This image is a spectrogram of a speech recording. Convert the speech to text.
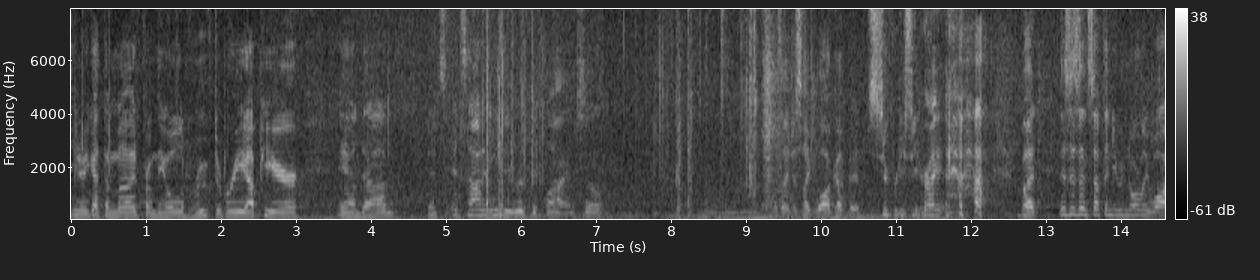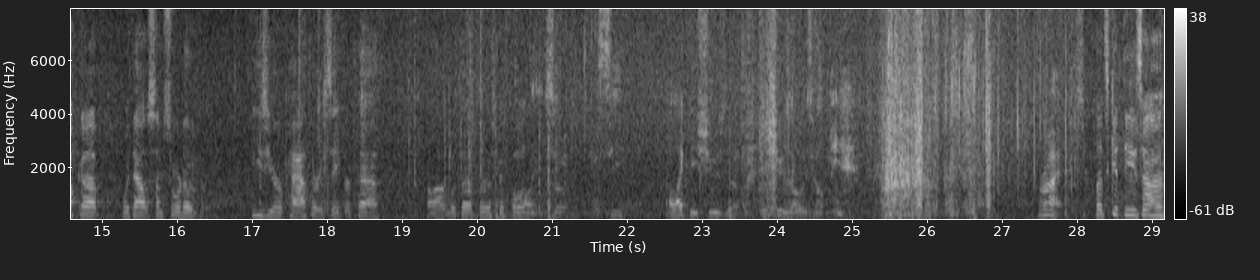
You know, you got the mud from the old roof debris up here, and um, it's it's not an easy roof to climb. So as I just like walk up it, super easy, right? but this isn't something you would normally walk up without some sort of easier path or a safer path uh, without the risk of falling. So let's see. I like these shoes though. These shoes always help me. All right, let's get these uh,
